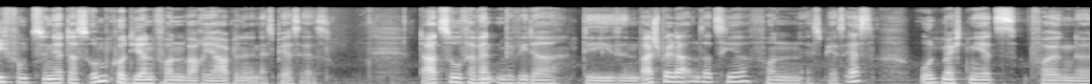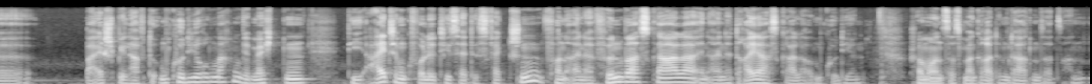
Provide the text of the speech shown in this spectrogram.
Wie funktioniert das Umcodieren von Variablen in SPSS? Dazu verwenden wir wieder diesen Beispieldatensatz hier von SPSS und möchten jetzt folgende beispielhafte Umkodierung machen. Wir möchten die Item Quality Satisfaction von einer 5er Skala in eine 3er Skala umkodieren. Schauen wir uns das mal gerade im Datensatz an.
